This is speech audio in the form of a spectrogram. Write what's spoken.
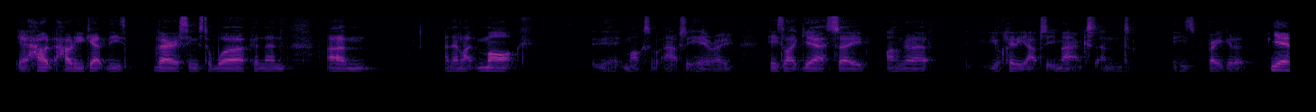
you know, how how do you get these various things to work? And then um, and then like Mark, yeah, Mark's an absolute hero. He's like, yeah, so I'm gonna, you're clearly absolutely maxed, and he's very good at yeah,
